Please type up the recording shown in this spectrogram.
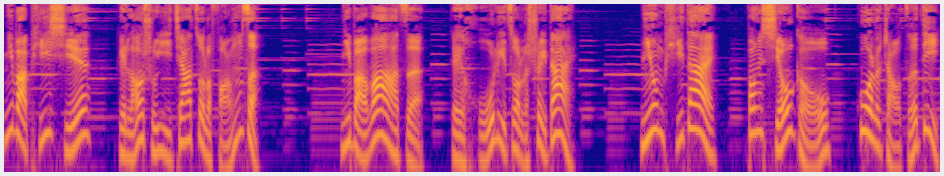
你把皮鞋给老鼠一家做了房子，你把袜子给狐狸做了睡袋，你用皮带帮小狗过了沼泽地。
